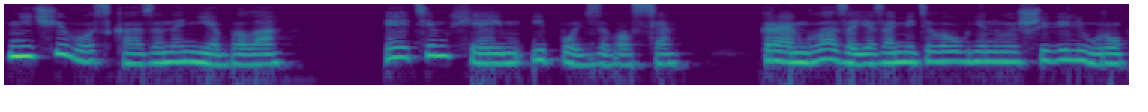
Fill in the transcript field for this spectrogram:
ничего сказано не было. Этим Хейм и пользовался. Краем глаза я заметила огненную шевелюру.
